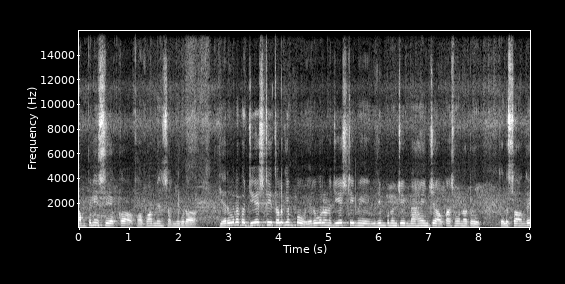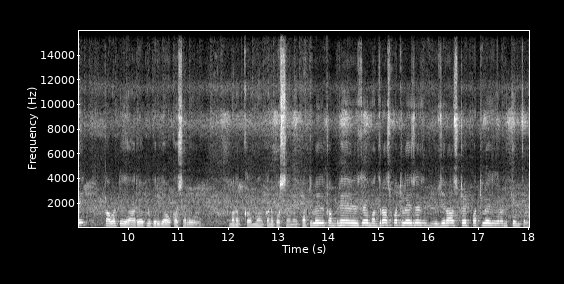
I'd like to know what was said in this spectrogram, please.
కంపెనీస్ యొక్క పర్ఫార్మెన్స్ అన్నీ కూడా ఎరువులకు జిఎస్టీ తొలగింపు ఎరువులను జిఎస్టీ విధింపు నుంచి మినహాయించే అవకాశం ఉన్నట్టు తెలుస్తూ ఉంది. కాబట్టి ఆ రేట్లు పెరిగే అవకాశాలు మనకు కనిపిస్తున్నాయి. ఫర్టిలైజర్ కంపెనీ అయితే Madras fertiliser Gujarat state fertiliser అని కెమికల్.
